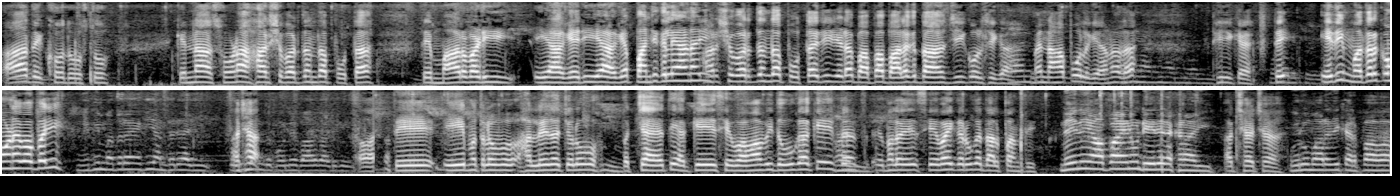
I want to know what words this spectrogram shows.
ਆਹ ਦੇਖੋ ਦੋਸਤੋ ਕਿੰਨਾ ਸੋਹਣਾ ਹਰਸ਼ਵਰਧਨ ਦਾ ਪੋਤਾ ਤੇ ਮਾਰਵਾੜੀ ਇਹ ਆ ਗਿਆ ਜੀ ਇਹ ਆ ਗਿਆ ਪੰਜ ਕਲਿਆਣਾ ਜੀ। ਹਰਸ਼ਵਰਧਨ ਦਾ ਪੋਤਾ ਜੀ ਜਿਹੜਾ ਬਾਬਾ ਬਾਲਕ ਦਾਸ ਜੀ ਕੋਲ ਸੀਗਾ। ਮੈਂ ਨਾਂ ਭੁੱਲ ਗਿਆ ਉਹਨਾਂ ਦਾ। ਠੀਕ ਹੈ। ਤੇ ਇਹਦੀ ਮਦਰ ਕੌਣ ਹੈ ਬਾਬਾ ਜੀ? ਇਹਦੀ ਮਦਰ ਹੈ ਕਿ ਅੰਦਰ ਹੈ ਜੀ। ਅੱਛਾ। ਦਿਖਾਉਣੇ ਬਾਹਰ ਕੱਢ ਕੇ। ਤੇ ਇਹ ਮਤਲਬ ਹੱਲੇ ਦਾ ਚਲੋ ਬੱਚਾ ਹੈ ਤੇ ਅੱਗੇ ਸੇਵਾਵਾਂ ਵੀ ਦਊਗਾ ਕਿ ਏਦਾਂ ਮਤਲਬ ਇਹ ਸੇਵਾ ਹੀ ਕਰੂਗਾ ਦਲਪੰਥ ਦੀ? ਨਹੀਂ ਨਹੀਂ ਆਪਾਂ ਇਹਨੂੰ ਡੇਰੇ ਰੱਖਣਾ ਜੀ। ਅੱਛਾ ਅੱਛਾ। ਗੁਰੂ ਮਹਾਰਾਜ ਦੀ ਕਿਰਪਾ ਵਾ।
